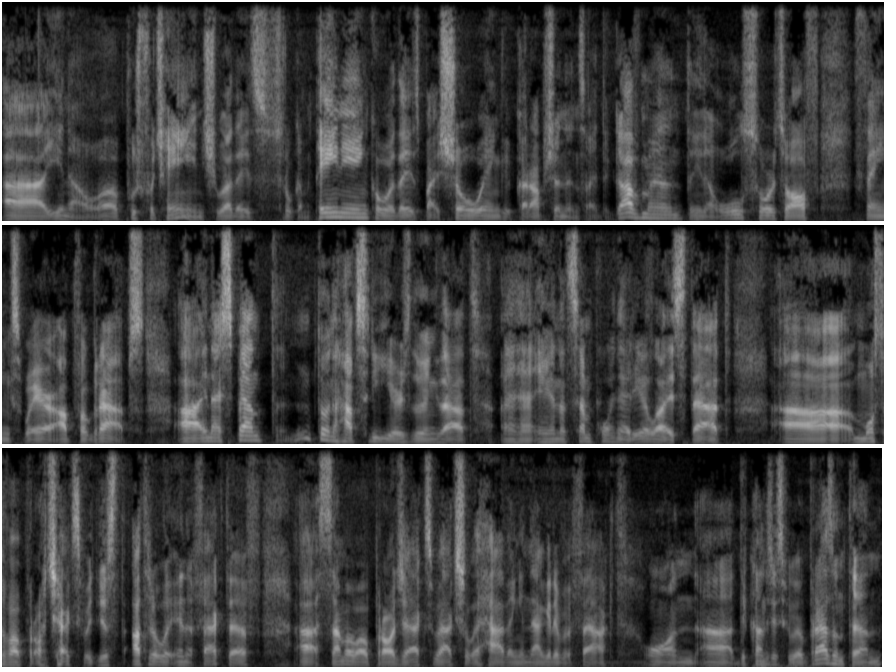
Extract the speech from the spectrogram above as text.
uh, you know, uh, push for change, whether it's through campaigning or whether it's by showing corruption inside the government, you know, all sorts of things were up for grabs. Uh, and I spent two and a half, three years doing that. Uh, and at some point, I realized that uh, most of our projects were just utterly ineffective. Uh, some of our projects were actually having a negative effect on uh, the countries we were present in,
